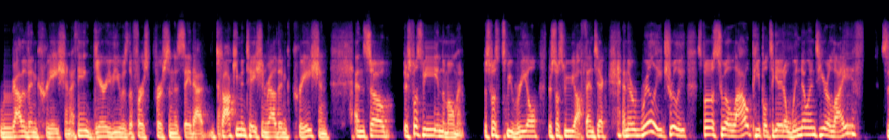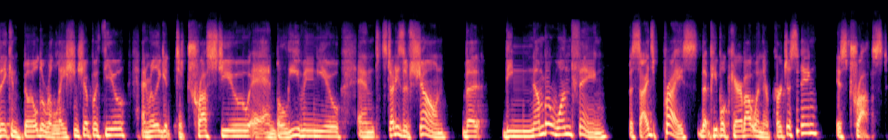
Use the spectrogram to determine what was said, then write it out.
rather than creation. I think Gary Vee was the first person to say that documentation rather than creation. And so they're supposed to be in the moment. They're supposed to be real. They're supposed to be authentic. And they're really, truly supposed to allow people to get a window into your life so they can build a relationship with you and really get to trust you and believe in you. And studies have shown that the number one thing besides price that people care about when they're purchasing is trust.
